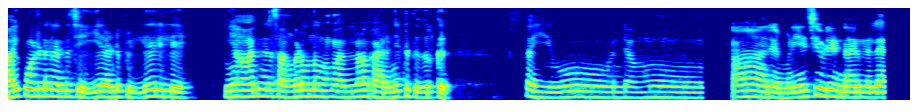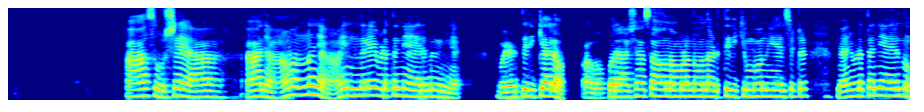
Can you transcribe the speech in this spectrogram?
ആയി പോയിട്ടുണ്ടെങ്കിൽ എന്താ ചെയ്യ? രണ്ട് പിള്ളേരില്ലേ. നീ ആദ്യം നിന്റെ സങ്കടം ഒന്ന് നല്ലോണം കരഞ്ഞിട്ട് തീർക്ക്. അയ്യോ എന്റെ അമ്മോ. ആ രമണിയേച്ചി ഇവിടെ ഉണ്ടായിരുന്നല്ലേ? ആ സുഷയാ ആ ഞാൻ വന്ന്. ഞാൻ ഇന്നലെ ഇവിടെ തന്നെ ആയിരുന്നു പിന്നെ. ഇവിടെ അടുത്തിരിക്കാലോ. അവക്കൊരാശ്വാസമാവും നമ്മളൊന്ന് വന്ന് അടുത്തിരിക്കുമ്പോന്ന് വിചാരിച്ചിട്ട് ഞാൻ ഇവിടെ തന്നെ ആയിരുന്നു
